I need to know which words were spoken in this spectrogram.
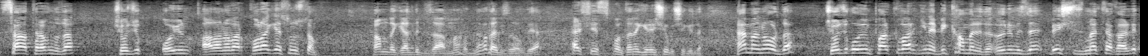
sağ tarafında da çocuk oyun alanı var. Kolay gelsin ustam. Tam da geldi bize ama ne kadar güzel oldu ya. Her şey spontane gelişiyor bu şekilde. Hemen orada çocuk oyun parkı var. Yine bir kamerada önümüzde 500 metrekarelik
